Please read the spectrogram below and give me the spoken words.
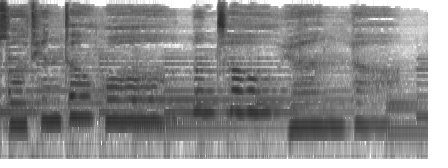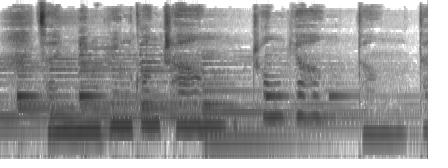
昨天的我们走远了，在命运广场中央等待。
